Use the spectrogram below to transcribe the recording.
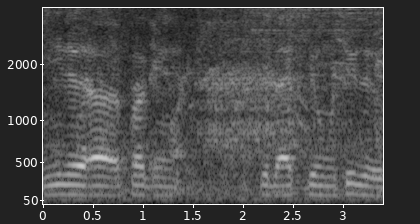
You need to uh, fucking get back to doing what you do.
